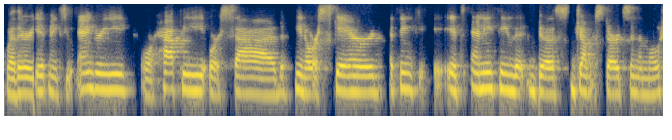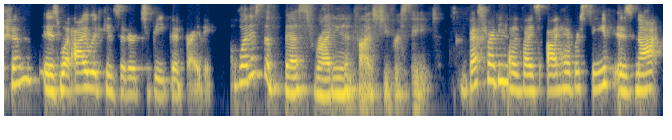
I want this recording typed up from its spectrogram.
whether it makes you angry or happy or sad, you know, or scared. I think it's anything that just jump starts an emotion is what I would consider to be good writing. What is the best writing advice you've received? Best writing advice I have received is not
